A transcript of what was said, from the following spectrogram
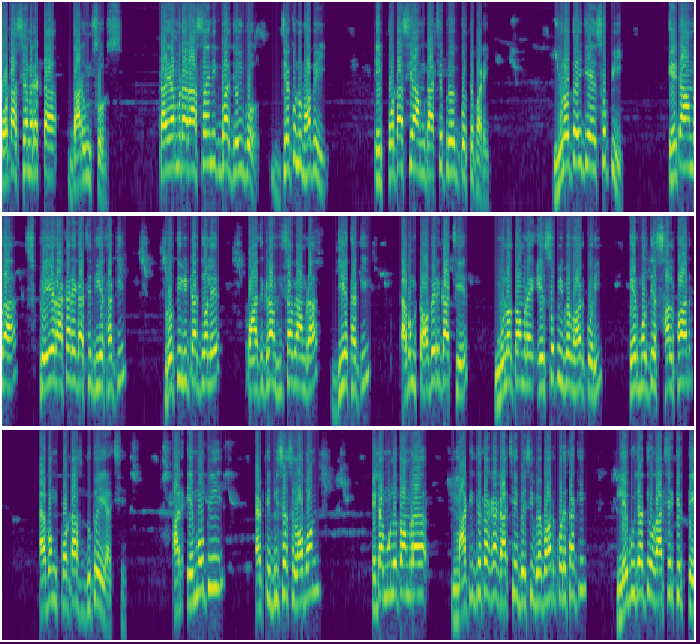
পটাশিয়ামের একটা দারুণ সোর্স। তাই আমরা রাসায়নিক বা জৈব যে কোনোভাবেই এই পটাশিয়াম গাছে প্রয়োগ করতে পারি। মূলত এই যে এসওপি এটা আমরা স্প্রেয়ের আকারে গাছে দিয়ে থাকি। প্রতি লিটার জলে পাঁচ গ্রাম হিসাবে আমরা দিয়ে থাকি এবং টবের গাছে মূলত আমরা এসওপি ব্যবহার করি। এর মধ্যে সালফার এবং পটাশ দুটোই আছে। আর এমওপি একটি বিশেষ লবণ, এটা মূলত আমরা মাটিতে থাকা গাছে বেশি ব্যবহার করে থাকি। লেবু জাতীয় গাছের ক্ষেত্রে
